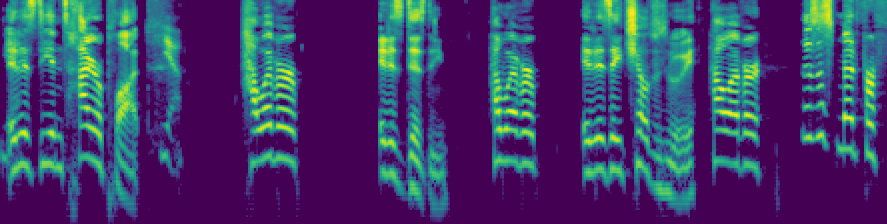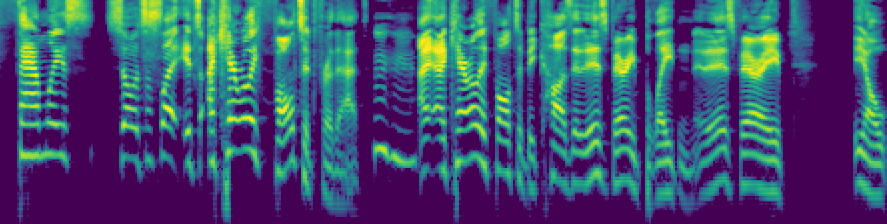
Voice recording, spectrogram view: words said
It Yeah. is the entire plot. yeah. However, it is Disney. However, it is a children's movie. However, this is meant for families. So it's just like it's I can't really fault it for that. hmm I, I can't really fault it because it is very blatant. It is very, you know,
